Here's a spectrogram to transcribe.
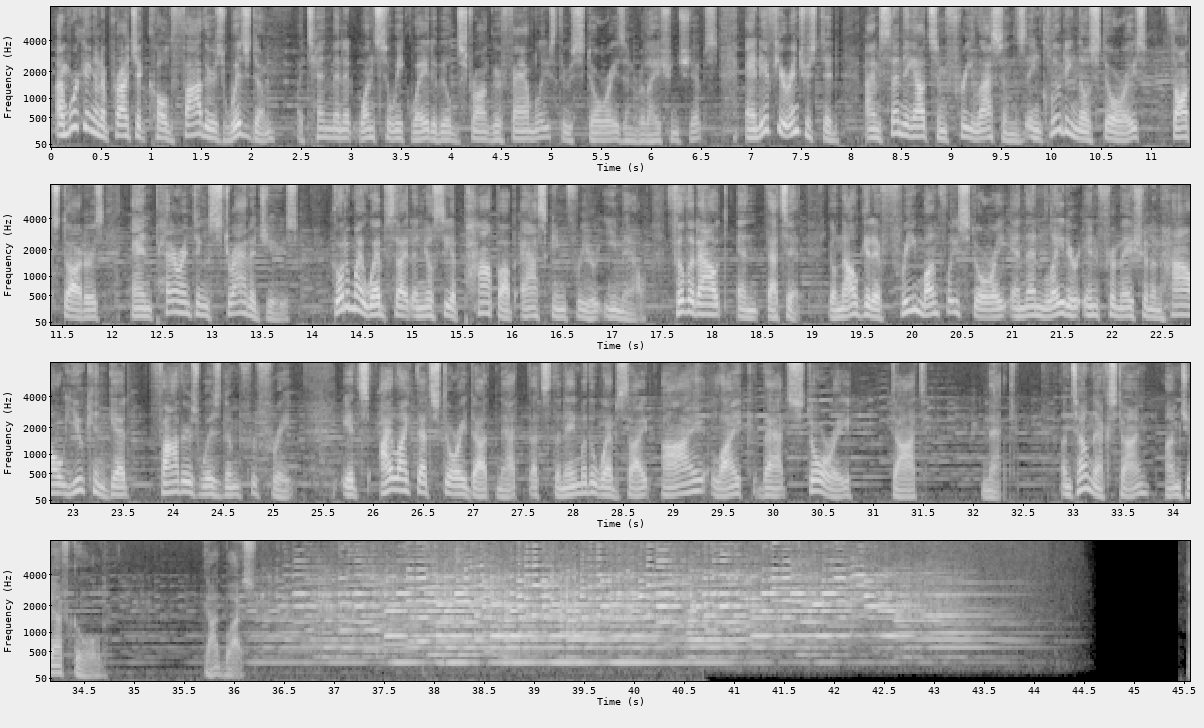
I'm working on a project called Father's Wisdom, a 10 minute, once a week way to build stronger families through stories and relationships. And if you're interested, I'm sending out some free lessons, including those stories, thought starters, and parenting strategies. Go to my website and you'll see a pop up asking for your email. Fill it out, and that's it. You'll now get a free monthly story and then later information on how you can get Father's Wisdom for free. It's ilikethatstory.net. That's the name of the website, ilikethatstory.net. Until next time, I'm Jeff Gould. God bless.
